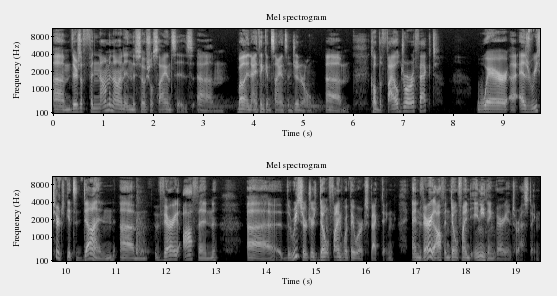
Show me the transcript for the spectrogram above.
um, there's a phenomenon in the social sciences um, well, and I think in science in general, um, called the file drawer effect, where uh, as research gets done, um, very often uh, the researchers don't find what they were expecting, and very often don't find anything very interesting.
